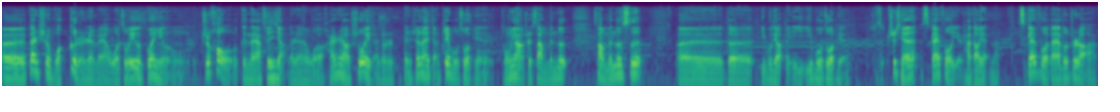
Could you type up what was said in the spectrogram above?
呃，但是我个人认为啊，我作为一个观影之后跟大家分享的人，我还是要说一下，就是本身来讲，这部作品同样是萨姆门德萨姆门德斯，呃的一部调一一部作品。之前《Skyfall》也是他导演的，《Skyfall》大家都知道啊，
